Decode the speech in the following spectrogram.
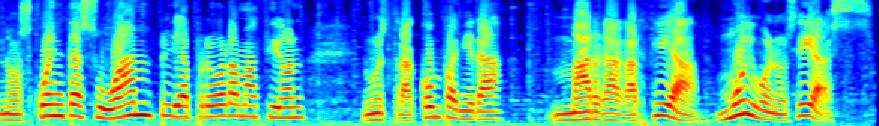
Nos cuenta su amplia programación nuestra compañera Marga García. Muy buenos días.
